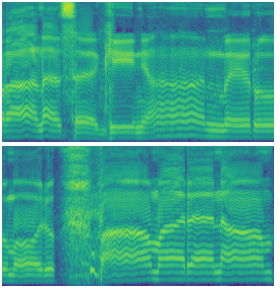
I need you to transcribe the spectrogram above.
പ്രാണസഖി ഞാൻ വെറുമൊരു പാമരനാം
